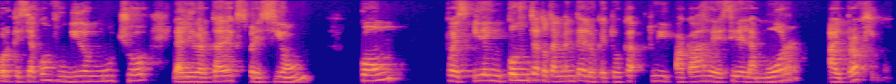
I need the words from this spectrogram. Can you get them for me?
porque se ha confundido mucho la libertad de expresión con pues ir en contra totalmente de lo que tú, tú acabas de decir, el amor al prójimo,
